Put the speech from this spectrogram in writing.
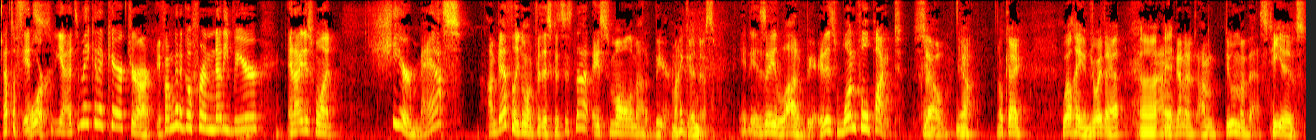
That's a four. It's, yeah, it's making a character arc. If I'm going to go for a nutty beer and I just want sheer mass, I'm definitely going for this because it's not a small amount of beer. My goodness. It is a lot of beer. It is one full pint. So yeah. Okay. Well, hey, enjoy that. Uh, I'm gonna. I'm doing my best. he is.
